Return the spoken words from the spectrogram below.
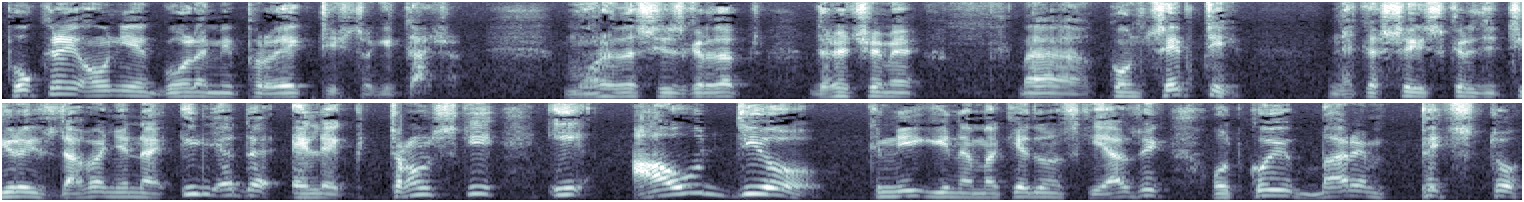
Покрај оние големи проекти што ги кажат. Мора да се изградат, да речеме, концепти. Нека се искредитира издавање на илјада електронски и аудио книги на македонски јазик, од кои барем 500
